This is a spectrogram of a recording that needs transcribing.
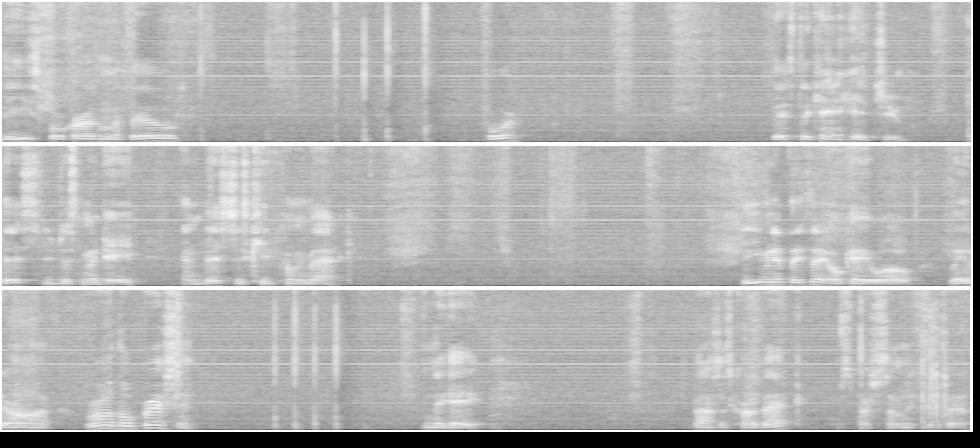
these four cards on the field, four, this they can't hit you. This you just negate, and this just keep coming back. Even if they say, okay, well, later on, Royal Oppression. Negate. Bounce this card back, special summon it to the field.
